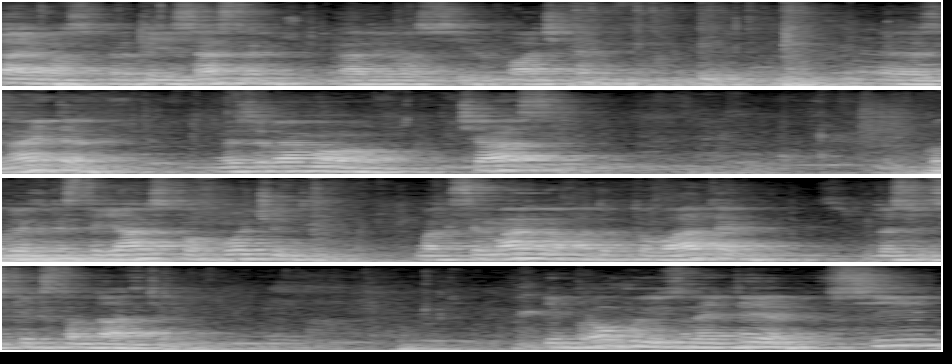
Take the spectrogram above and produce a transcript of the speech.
Вітаю вас, брати і сестри, радий вас всіх бачити. Е, Знаєте, ми живемо в час, коли християнство хочуть максимально адаптувати до світських стандартів і пробують знайти всі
